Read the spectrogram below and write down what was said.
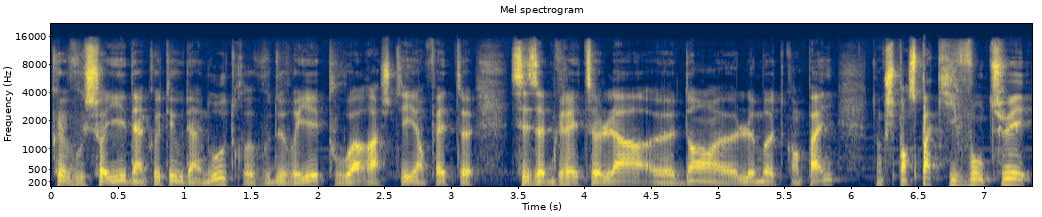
que vous soyez d'un côté ou d'un autre, vous devriez pouvoir acheter en fait ces upgrades là dans le mode campagne. Donc je pense pas qu'ils vont tuer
